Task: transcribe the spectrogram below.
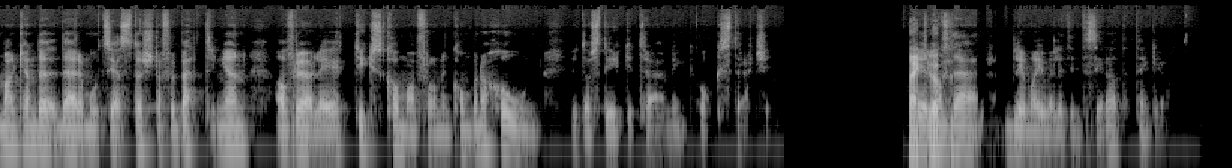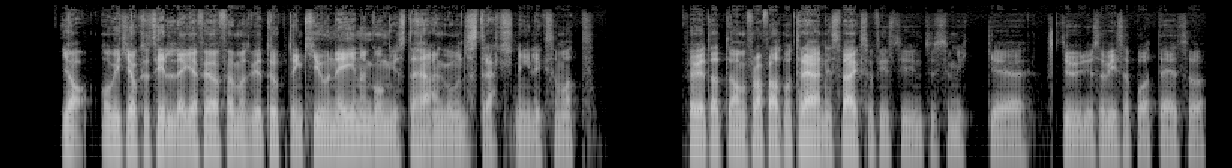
man kan däremot säga att största förbättringen av rörlighet tycks komma från en kombination utav styrketräning och stretching. Redan också... där blev man ju väldigt intresserad, tänker jag. Ja, och vi kan också tillägga, för jag har för mig att vi tog upp en Q&A någon gång just det här angående stretchning, liksom att för jag vet att ja, framförallt mot träningsverk så finns det ju inte så mycket studier som visar på att det är så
